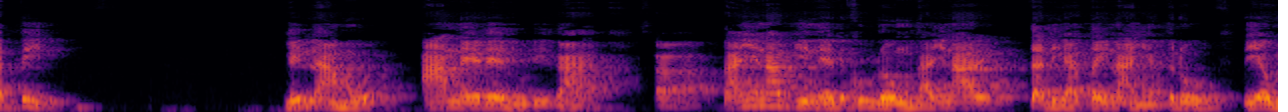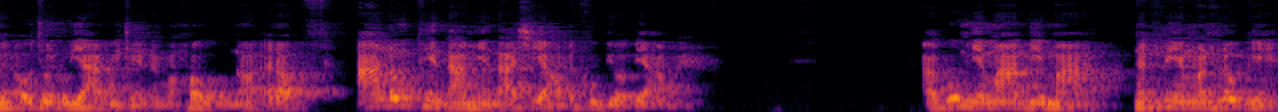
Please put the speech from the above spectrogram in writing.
အသိ လိလာမှုအားနည်းတဲ့လူတွေကအာတိုင်းရင်းသားပြည်နယ်တစ်ခုလုံးတိုင်းရင်းသားတက်တွေကတိမ့်နိုင်ရင်သူတို့တရားဝင်အုပ်ချုပ်လို့ရပြီထင်တယ်မဟုတ်ဘူးเนาะအဲ့တော့အားလုံးထင်သာမြင်သာရှိအောင်တစ်ခုပြောပြမယ်အခုမြန်မာပြည်မှာငလျင်မလှုပ်ခင်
